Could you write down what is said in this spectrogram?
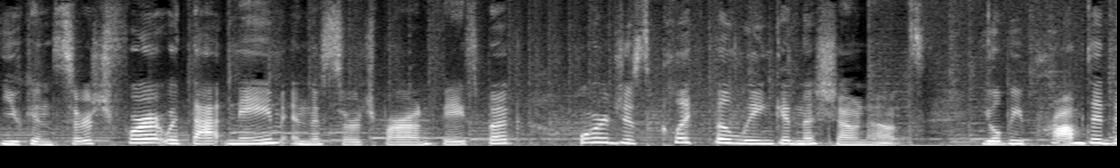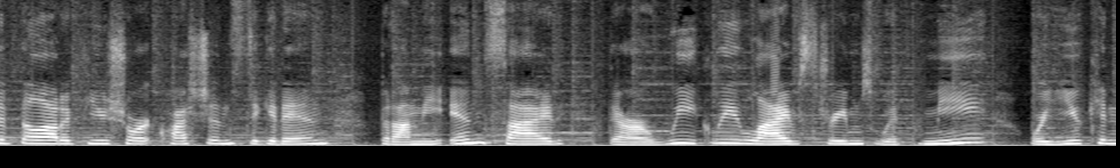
You can search for it with that name in the search bar on Facebook or just click the link in the show notes. You'll be prompted to fill out a few short questions to get in, but on the inside, there are weekly live streams with me where you can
